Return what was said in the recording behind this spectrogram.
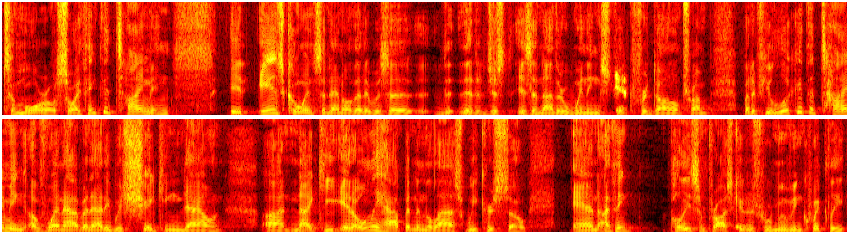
tomorrow. So I think the timing, it is coincidental that it was a that it just is another winning streak for Donald Trump. But if you look at the timing of when Avenatti was shaking down uh, Nike, it only happened in the last week or so. And I think police and prosecutors were moving quickly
